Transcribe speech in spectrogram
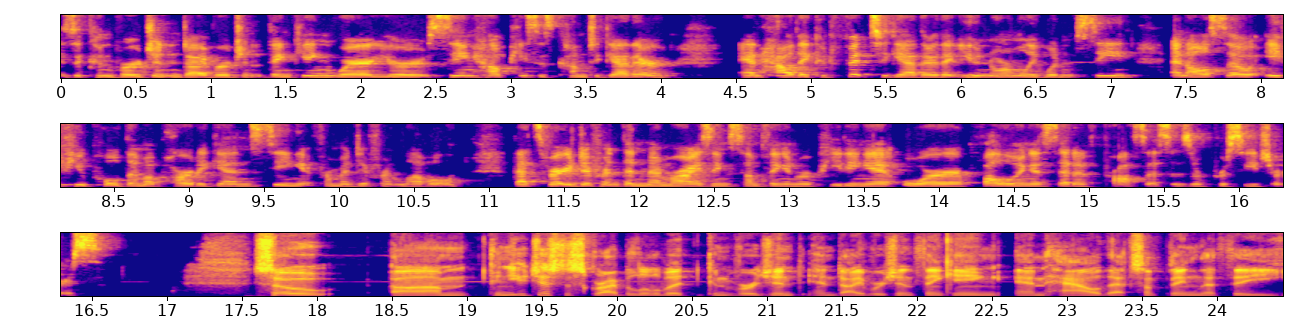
is a convergent and divergent thinking where you're seeing how pieces come together and how they could fit together that you normally wouldn't see. And also, if you pulled them apart again, seeing it from a different level. That's very different than memorizing something and repeating it or following a set of processes or procedures. So, um, can you just describe a little bit convergent and divergent thinking and how that's something that the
